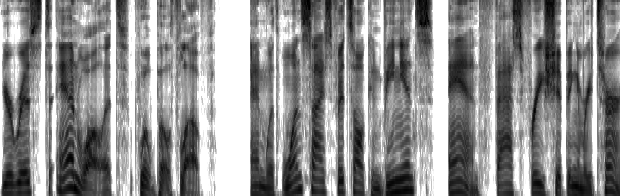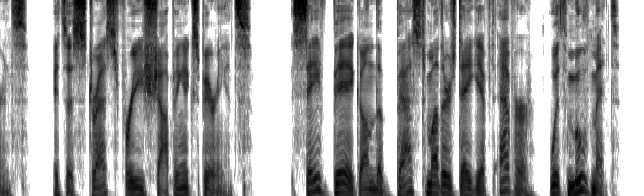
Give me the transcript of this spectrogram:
your wrist and wallet will both love. And with one size fits all convenience and fast free shipping and returns, it's a stress free shopping experience. Save big on the best Mother's Day gift ever with Movement.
